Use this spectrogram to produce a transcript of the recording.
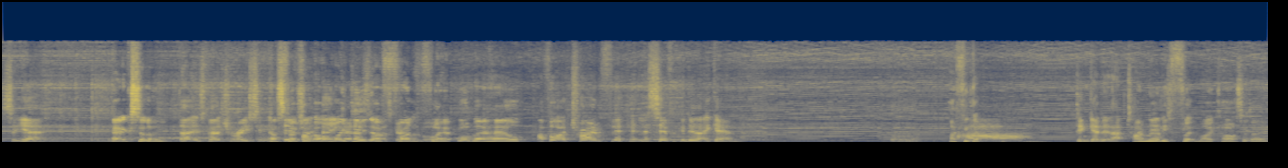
So yeah, Excellent. that is virtual racing. That's See if virtual. I- Oh you my go, dear, that's what I that was going front for. flip. What the hell? I thought I'd try and flip it. Let's see if we can do that again. I think I, Ah, didn't get it that time. I time. nearly flipped my car today.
